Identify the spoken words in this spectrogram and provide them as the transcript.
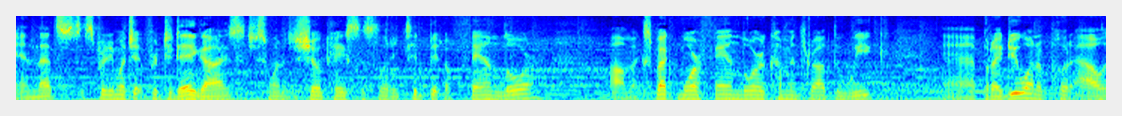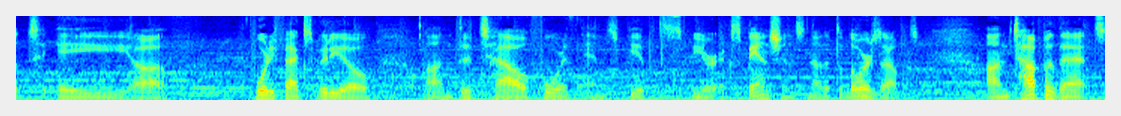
And that's, that's pretty much it for today, guys. Just wanted to showcase this little tidbit of fan lore. Um, expect more fan lore coming throughout the week, uh, but I do want to put out a uh, 40 facts video on the Tau 4th and 5th Sphere expansions now that the lore is out. On top of that,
